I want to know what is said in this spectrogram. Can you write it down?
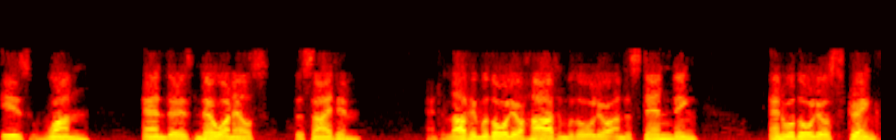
is one, and there is no one else beside him. And to love him with all your heart and with all your understanding and with all your strength,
